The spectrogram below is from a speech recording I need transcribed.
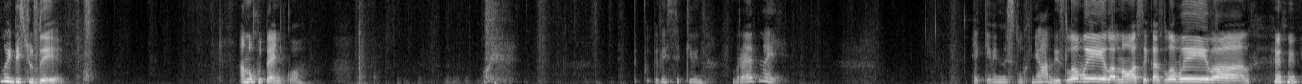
Ну, йди сюди. Ану, хутенько. Ти подивись, який він вредний. Який він неслухняний. Зловила носика, зловила.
